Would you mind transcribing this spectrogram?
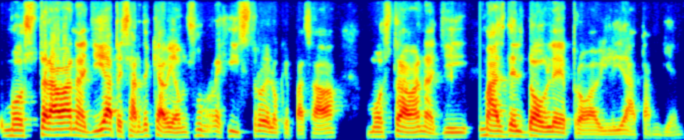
mostraban allí, a pesar de que había un subregistro de lo que pasaba, mostraban allí más del doble de probabilidad también.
